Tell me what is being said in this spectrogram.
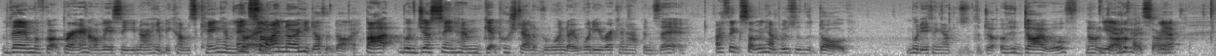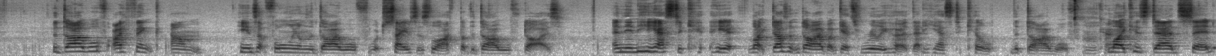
Then we've got Bran. Obviously, you know he becomes king. Have you and so any- I know he doesn't die. But we've just seen him get pushed out of the window. What do you reckon happens there? I think something happens with the dog. What do you think happens with the dog? The direwolf, not a Yeah, dog. okay, sorry. Yeah. The direwolf, I think, um, he ends up falling on the direwolf, which saves his life, but the direwolf dies. And then he has to, ki- he like doesn't die, but gets really hurt that he has to kill the direwolf. Okay. Like his dad said,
